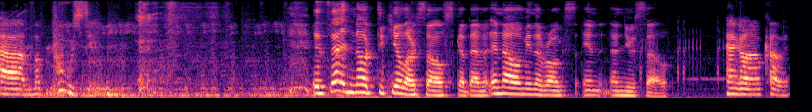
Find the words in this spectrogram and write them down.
I'm a pussy. Is that not to kill ourselves? Goddammit! Eh, and now I'm in the wrong, s- in a new cell. Hang on, I'm coming.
